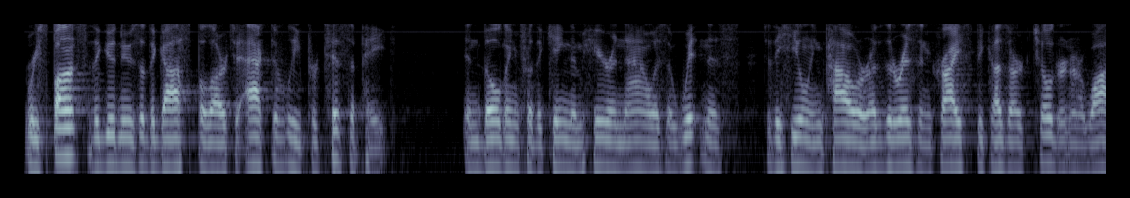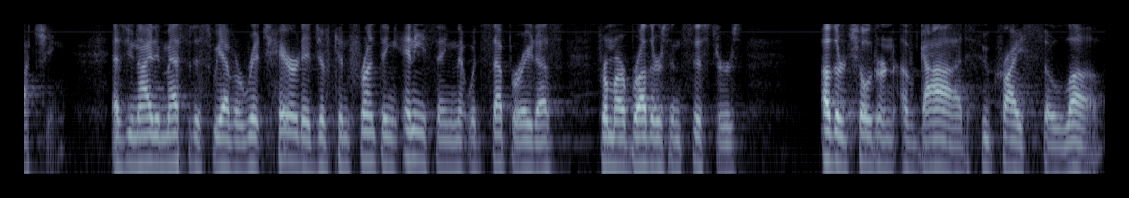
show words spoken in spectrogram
in response to the good news of the gospel, are to actively participate in building for the kingdom here and now as a witness to the healing power of the risen Christ because our children are watching. As United Methodists, we have a rich heritage of confronting anything that would separate us from our brothers and sisters, other children of God who Christ so loved.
